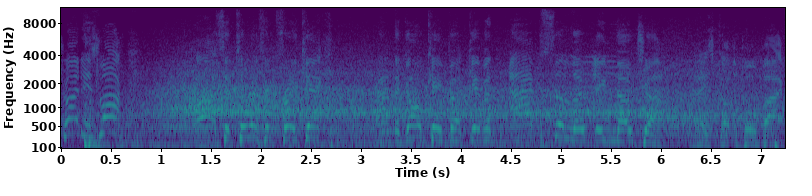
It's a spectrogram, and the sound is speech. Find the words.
Tried his luck. Oh, it's a terrific free kick. And the goalkeeper given absolutely no chance. Yeah, he's got the ball back.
